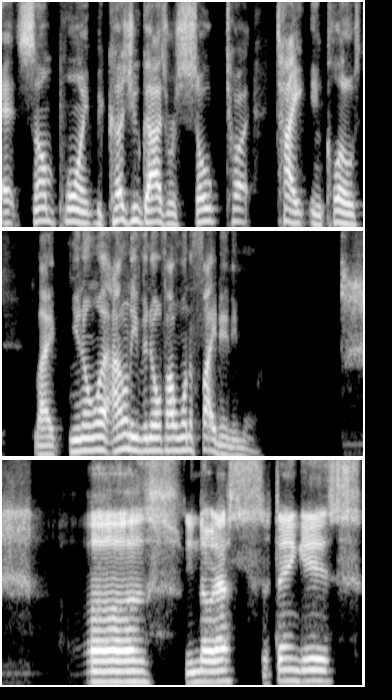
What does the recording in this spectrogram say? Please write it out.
at some point because you guys were so t- tight and close, like you know what? I don't even know if I want to fight anymore. Uh, you know, that's the thing is,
